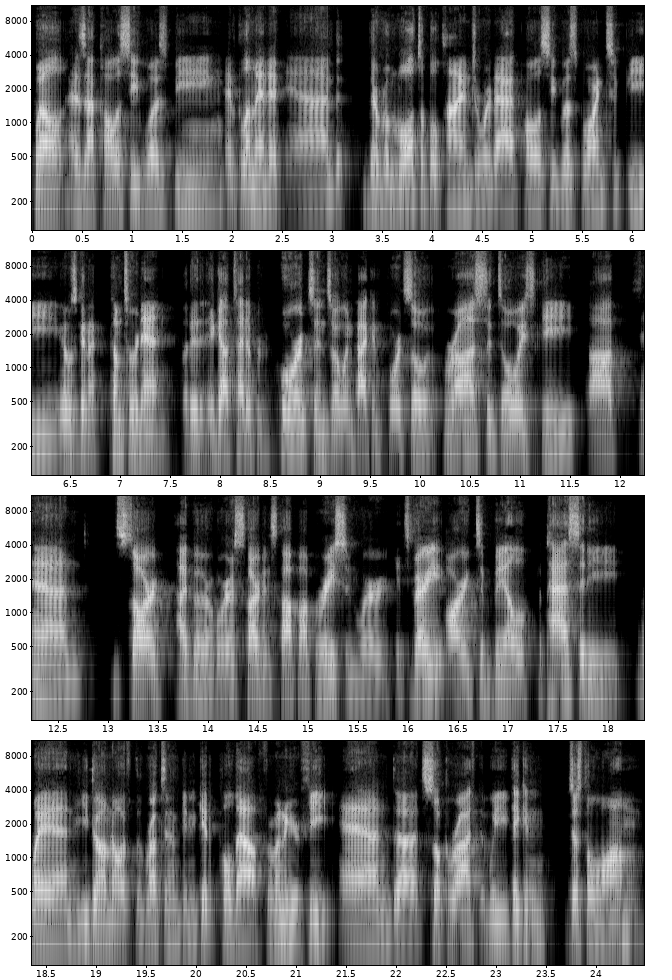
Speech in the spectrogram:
Well, as that policy was being implemented, and there were multiple times where that policy was going to be, it was going to come to an end, but it, it got tied up in courts. And so it went back and forth. So for us, it's always a stop and start or a start and stop operation where it's very hard to build capacity when you don't know if the rug's going to get pulled out from under your feet. And uh, so for us, we've taken just a long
